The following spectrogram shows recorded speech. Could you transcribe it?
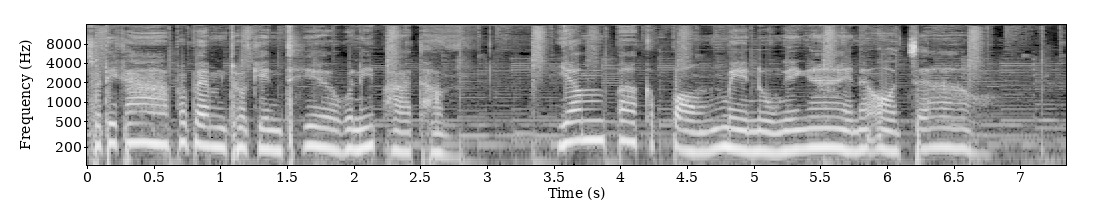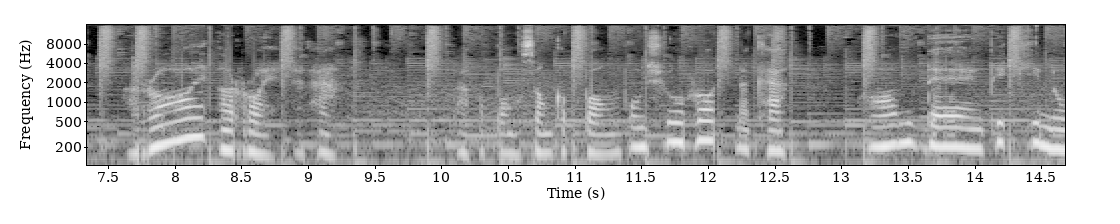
สวัสดีค่ะป้าแบมทัวร์กินเที่ยววันนี้พาทำยำปลากระป๋องเมนูง่าย ๆ นะอ๋อเจ้า อร่อยอร่อยนะคะปลากระป๋องสองกระป๋องผงชูรสนะคะหอมแดงพริกขี้หนู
